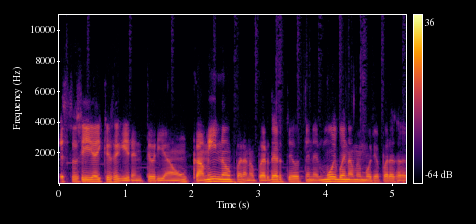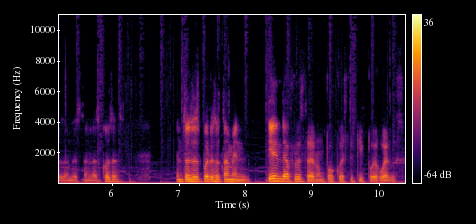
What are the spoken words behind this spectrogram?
Esto sí hay que seguir en teoría un camino para no perderte o tener muy buena memoria para saber dónde están las cosas. Entonces por eso también tiende a frustrar un poco este tipo de juegos.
